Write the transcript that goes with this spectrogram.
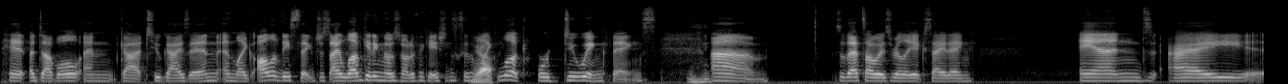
hit a double and got two guys in, and like all of these things, just I love getting those notifications because I'm Yeah. like, look, we're doing things. Um, so that's always really exciting. And I,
